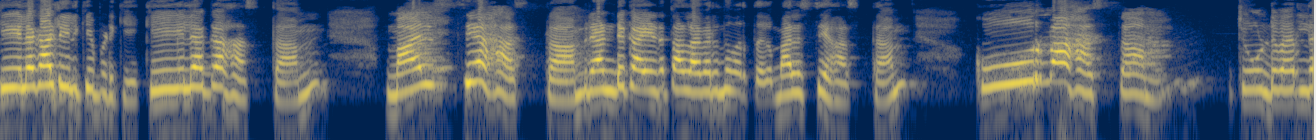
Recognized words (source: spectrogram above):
കീലകാട്ടിലേക്ക് പിടിക്കുക കീലകഹസ്തം മത്സ്യഹസ്തം രണ്ട് കൈയുടെ തള്ളവരുന്ന് നിവർത്തുക മത്സ്യഹസ്തം കൂർമഹസ്തം ചൂണ്ടുവരൽ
